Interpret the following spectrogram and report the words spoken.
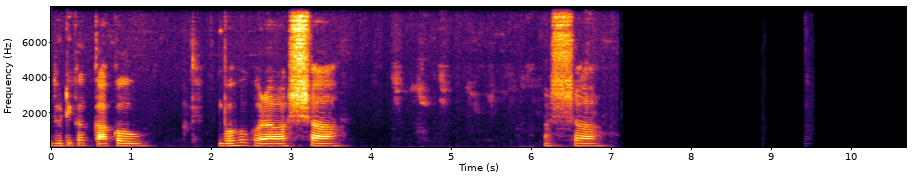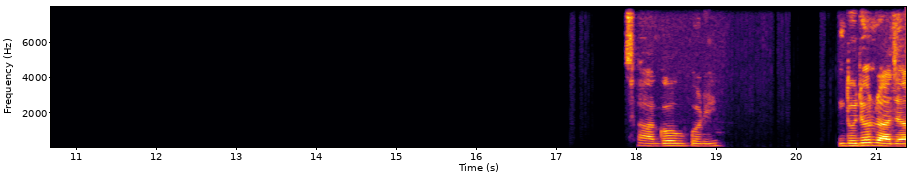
দুটি কাক বহু ঘোড়া অশ্বা অশ্বা পড়ি দুজন রাজা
